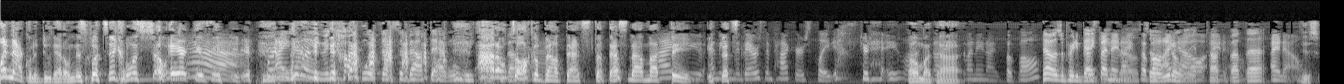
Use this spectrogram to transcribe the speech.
we're not going to do that on this particular show. Eric is in here. Brittany, you don't even talk with us about that when we talk I don't about talk that. about that stuff. That's not my I thing. do. I mean, That's- the Bears and Packers played yesterday. Oh, my night, God. Monday night football. That was a pretty Or bad Sunday game, night though, football. so we don't know, really have to talk about that. I know. Just-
